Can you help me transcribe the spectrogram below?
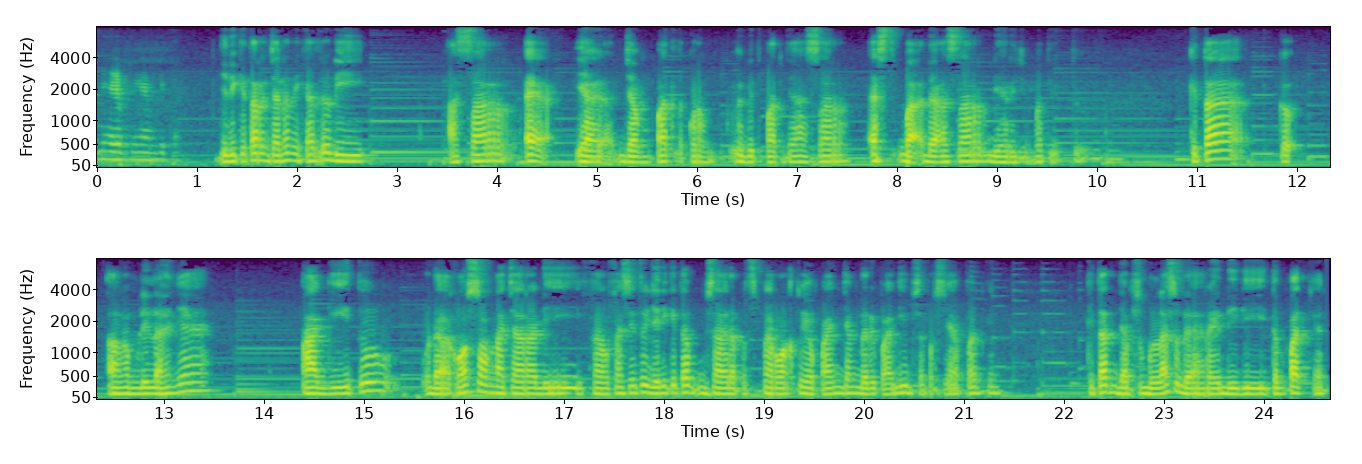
Di hari pernikahan kita. Jadi kita rencana nikah tuh di asar eh ya jam 4 lah, kurang lebih tepatnya asar. Eh ba'da asar di hari Jumat itu. Kita ke alhamdulillahnya pagi itu udah kosong acara di Velfest itu. Jadi kita bisa dapat spare waktu yang panjang dari pagi bisa persiapan kan. Kita jam 11 udah ready di tempat kan.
